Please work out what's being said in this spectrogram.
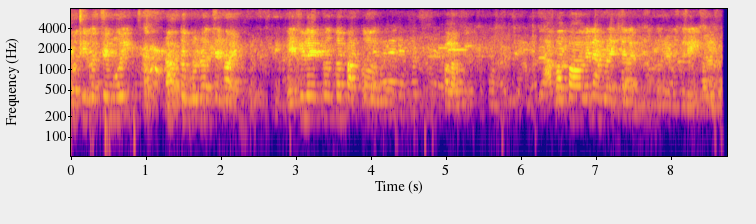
প্রতীক হচ্ছে মই, প্রাপ্ত ভোট হচ্ছে নয়। এই ছিল পর্যন্ত প্রাপ্ত ফলাফল। আবার পাওয়া গেলে আমরা ইনশাল্লাহ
